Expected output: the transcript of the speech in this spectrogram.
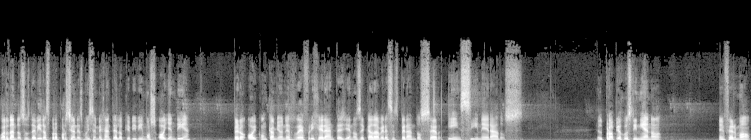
guardando sus debidas proporciones, muy semejante a lo que vivimos hoy en día, pero hoy con camiones refrigerantes llenos de cadáveres esperando ser incinerados. El propio Justiniano enfermó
